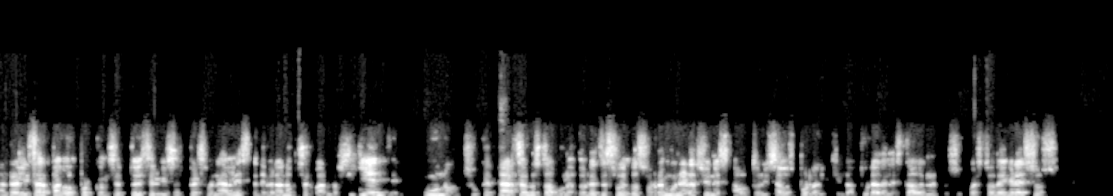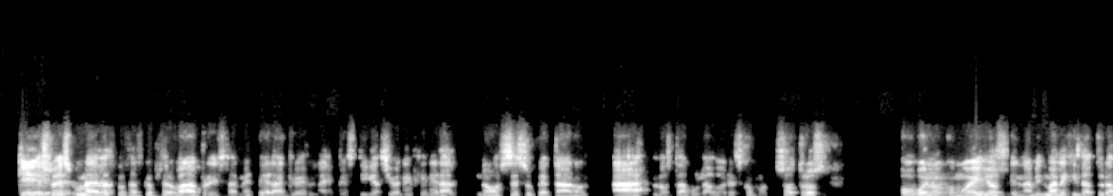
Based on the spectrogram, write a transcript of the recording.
al realizar pagos por concepto de servicios personales deberán observar lo siguiente. Uno, sujetarse a los tabuladores de sueldos o remuneraciones autorizados por la legislatura del Estado en el presupuesto de egresos, que eso es una de las cosas que observaba precisamente Heraclio en la investigación en general. No se sujetaron a los tabuladores como nosotros, o bueno, como ellos en la misma legislatura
